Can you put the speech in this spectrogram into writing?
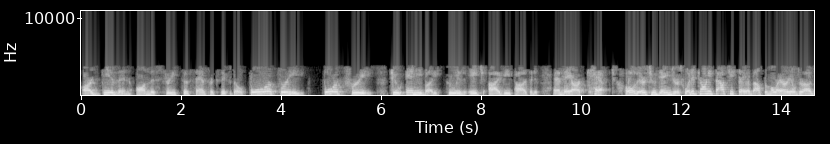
are given on the streets of San Francisco for free for free to anybody who is HIV positive. And they are kept. Oh, they're too dangerous. What did Tony Fauci say about the malarial drugs?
